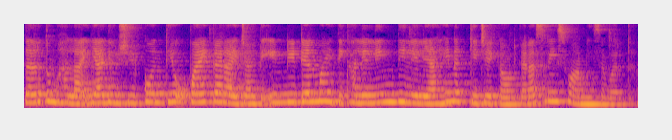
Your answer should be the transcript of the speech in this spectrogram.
तर तुम्हाला या दिवशी कोणते उपाय करायचे आहेत? इन डिटेल माहिती खाली लिंक दिलेली आहे. नक्की चेकआउट करा. श्री स्वामी समर्थ.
